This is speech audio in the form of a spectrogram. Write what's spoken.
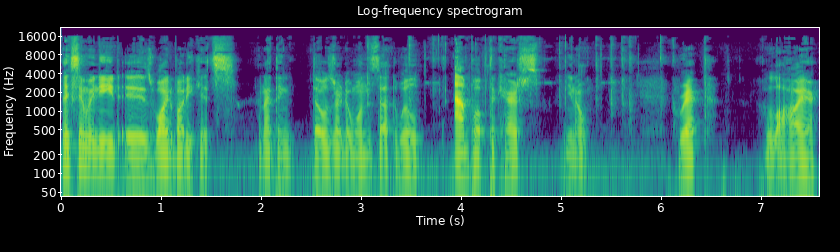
Next thing we need is wide body kits. And I think those are the ones that will amp up the car's, you know, rep a lot higher.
